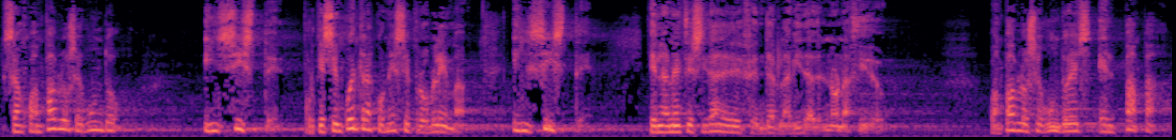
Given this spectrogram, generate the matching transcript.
San Juan Pablo II insiste, porque se encuentra con ese problema, insiste en la necesidad de defender la vida del no nacido. Juan Pablo II es el Papa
